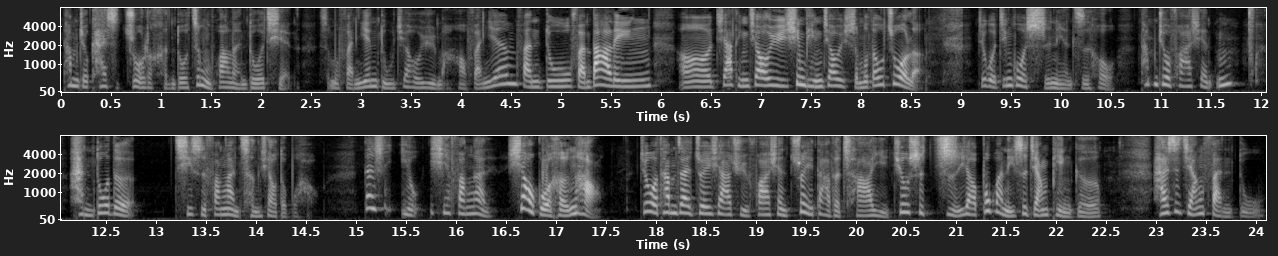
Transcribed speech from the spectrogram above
他们就开始做了很多，政府花了很多钱，什么反烟毒教育嘛，好，反烟、反毒、反霸凌，呃，家庭教育、性平教育，什么都做了。结果经过十年之后，他们就发现，嗯，很多的。其实方案成效都不好，但是有一些方案效果很好。结果他们再追下去，发现最大的差异就是，只要不管你是讲品格，还是讲反毒，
